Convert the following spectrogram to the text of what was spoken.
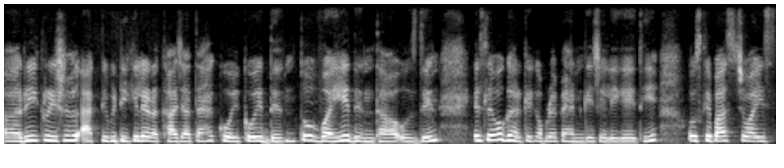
रिक्रिएशनल एक्टिविटी के लिए रखा जाता है कोई कोई दिन। तो वही दिन था उस दिन इसलिए वो घर के कपड़े पहन के चली गई थी। उसके पास चॉइस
